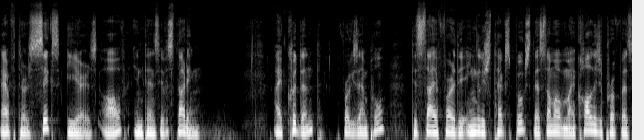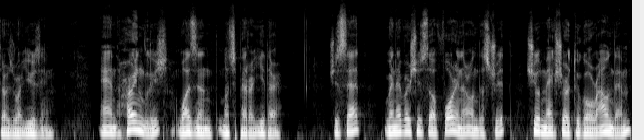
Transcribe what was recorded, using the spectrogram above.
after six years of intensive studying. I couldn't, for example, decipher the English textbooks that some of my college professors were using. And her English wasn't much better either. She said whenever she saw a foreigner on the street, she would make sure to go around them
